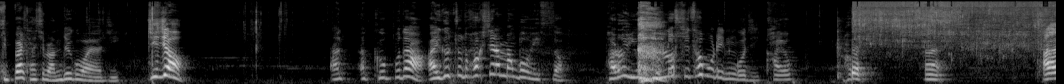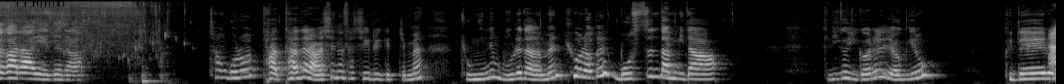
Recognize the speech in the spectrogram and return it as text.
깃발 다시 만들고 와야지. 찢어. 아, 아 그것보다 아 이건 좀더 확실한 방법이 있어. 바로 이거 물로 씻어버리는 거지. 가요. 잘 가라 얘들아. 참고로 다 다들 아시는 사실이겠지만 종이는 물에 닿으면 효력을 못 쓴답니다. 그리고 이거를 여기로 그대로 아,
